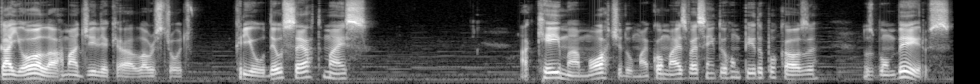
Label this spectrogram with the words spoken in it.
gaiola, a armadilha que a Laura Strode criou deu certo, mas a queima, a morte do Michael Myers vai ser interrompida por causa dos bombeiros.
